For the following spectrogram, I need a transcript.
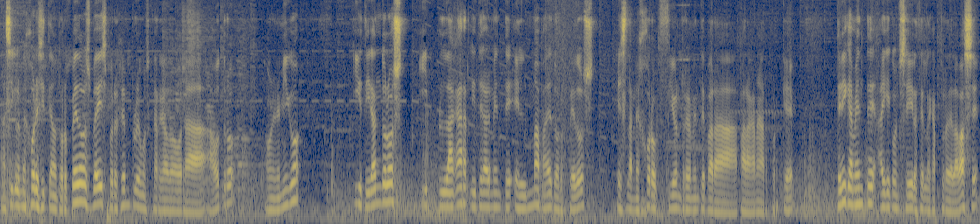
Así que lo mejor es ir tirando torpedos. Veis, por ejemplo, hemos cargado ahora a otro, a un enemigo. ir tirándolos y plagar literalmente el mapa de torpedos es la mejor opción realmente para, para ganar, porque técnicamente hay que conseguir hacer la captura de la base,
